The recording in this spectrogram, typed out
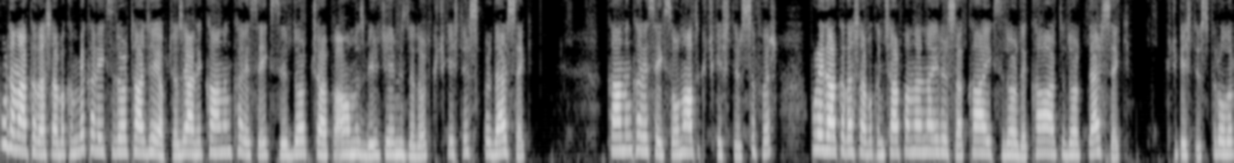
Buradan arkadaşlar bakın b kare eksi 4 ac yapacağız. Yani k'nın karesi eksi 4 çarpı a'mız 1 c'miz de 4 küçük eşittir 0 dersek k'nın karesi eksi 16 küçük eşittir 0. Burayı da arkadaşlar bakın çarpanlarına ayırırsak k eksi 4'e k artı 4 dersek küçük eşittir 0 olur.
